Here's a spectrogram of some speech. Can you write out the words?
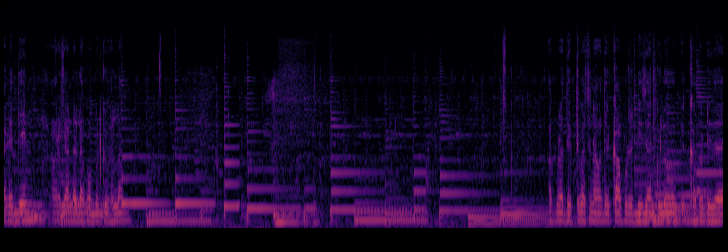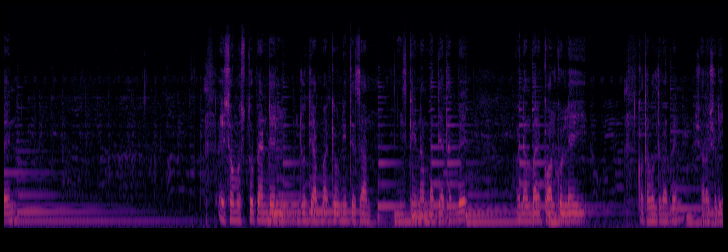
আগের দিন আমরা প্যান্ডেলটা কমপ্লিট করে ফেললাম। আপনারা দেখতে পাচ্ছেন আমাদের কাপড়ের ডিজাইনগুলো বিখ্যাত ডিজাইন এই সমস্ত প্যান্ডেল যদি আপনার কেউ নিতে চান স্ক্রিনে নাম্বার দেওয়া থাকবে। ওই নাম্বারে কল করলেই কথা বলতে পারবেন সরাসরি।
